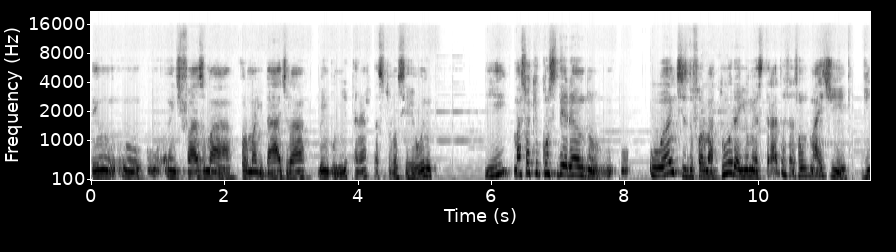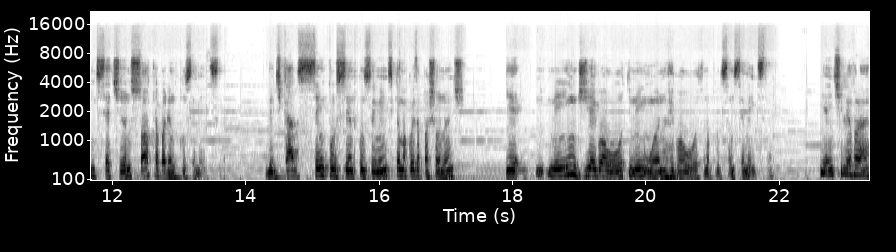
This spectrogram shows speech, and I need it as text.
Tem um, um, um, a gente faz uma formalidade lá bem bonita, né? As turmas se reúnem. E, mas só que considerando o, o antes do formatura e o mestrado, já são mais de 27 anos só trabalhando com sementes. Né? Dedicados 100% com sementes, que é uma coisa apaixonante. E nenhum dia é igual ao outro e nenhum ano é igual ao outro na produção de sementes. Né? E a gente leva,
